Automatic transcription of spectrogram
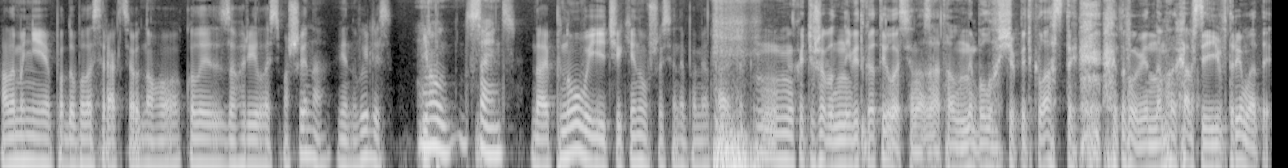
Але мені подобалася реакція одного, коли загорілась машина, він виліз. Ну, сенс. Да, і пнув її чи кинув щось, я не пам'ятаю. Він хотів, щоб не відкотилося назад, там не було що підкласти, тому він намагався її втримати.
